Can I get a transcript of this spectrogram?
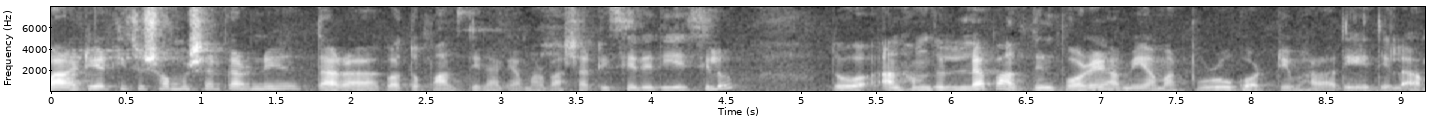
ভাড়াটিয়ার কিছু সমস্যার কারণে তারা গত পাঁচ দিন আগে আমার বাসাটি ছেড়ে দিয়েছিল। তো আলহামদুলিল্লাহ পাঁচ দিন পরে আমি আমার পুরো ঘরটি ভাড়া দিয়ে দিলাম।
